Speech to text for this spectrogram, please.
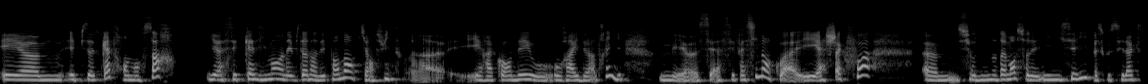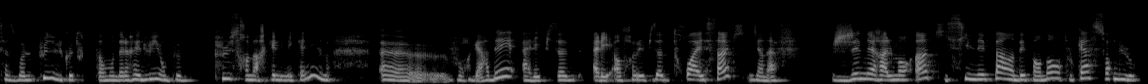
Et euh, épisode 4, on en sort. C'est quasiment un épisode indépendant qui ensuite euh, est raccordé au, rail de l'intrigue. Mais c'est assez fascinant, quoi. Et à chaque fois, sur, notamment sur des mini-séries, parce que c'est là que ça se voit le plus, vu que tout est en modèle réduit, on peut plus remarquer les mécanismes. vous regardez, à l'épisode, allez, entre l'épisode 3 et 5, il y en a généralement un qui, s'il n'est pas indépendant, en tout cas, sort du lot.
